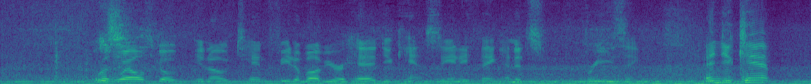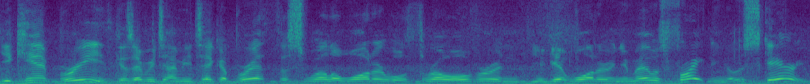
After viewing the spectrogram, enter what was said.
The swells go, you know, 10 feet above your head. You can't see anything, and it's freezing. And you can't you can't breathe because every time you take a breath, the swell of water will throw over and you get water in your mouth. It was frightening. It was scary.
